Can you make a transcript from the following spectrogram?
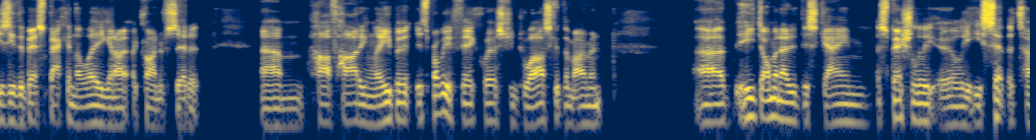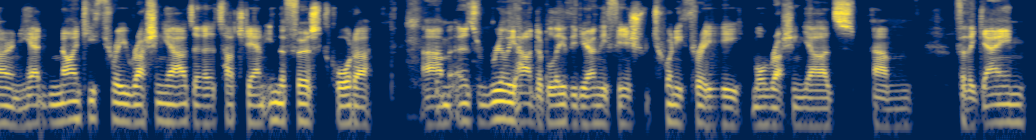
Is he the best back in the league? And I, I kind of said it um, half-heartingly, but it's probably a fair question to ask at the moment. Uh, he dominated this game, especially early. He set the tone. He had 93 rushing yards and a touchdown in the first quarter. Um, and it's really hard to believe that he only finished with 23 more rushing yards um, for the game.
